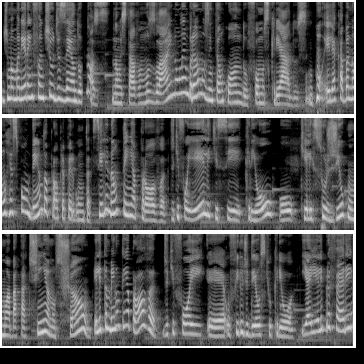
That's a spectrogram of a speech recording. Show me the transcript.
de uma maneira infantil dizendo: "Nós não estávamos lá e não lembramos então quando fomos criados". Então, ele acaba não respondendo a própria pergunta. Se ele não tem a prova de que foi ele que se criou ou que ele surgiu com uma batatinha no chão, ele também não tem a prova de que foi é, o filho de Deus que o criou. E aí ele prefere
